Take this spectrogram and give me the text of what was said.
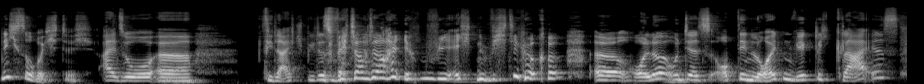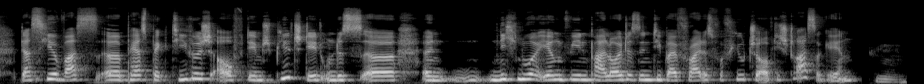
nicht so richtig. Also äh, vielleicht spielt das Wetter da irgendwie echt eine wichtigere äh, Rolle und jetzt, ob den Leuten wirklich klar ist, dass hier was äh, perspektivisch auf dem Spiel steht und es äh, nicht nur irgendwie ein paar Leute sind, die bei Fridays for Future auf die Straße gehen. Hm.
